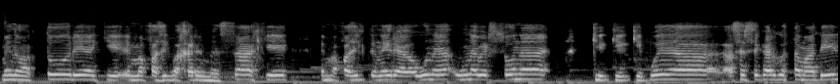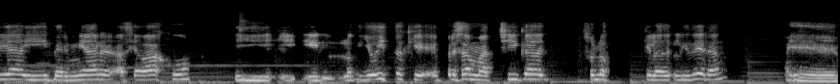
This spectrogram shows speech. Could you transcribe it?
menos actores, es más fácil bajar el mensaje, es más fácil tener a una, una persona que, que, pueda hacerse cargo de esta materia y permear hacia abajo. Y, y, lo que yo he visto es que empresas más chicas son los que la lideran. Eh,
